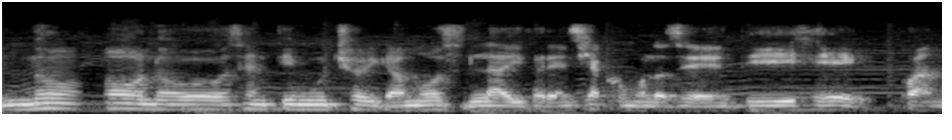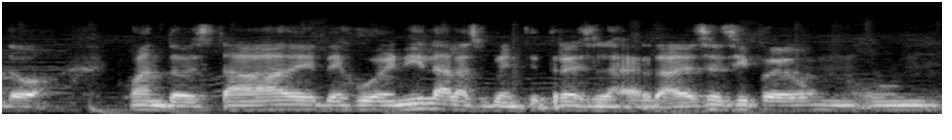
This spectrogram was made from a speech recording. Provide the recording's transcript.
no, no sentí mucho, digamos, la diferencia como lo sentí cuando cuando estaba de, juvenil a las 23, la verdad, ese sí fue un,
